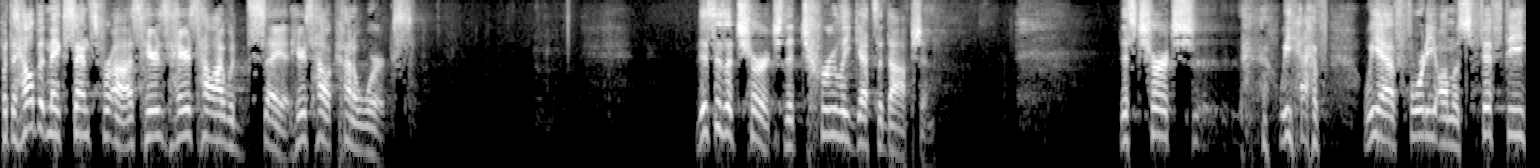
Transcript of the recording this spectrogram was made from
But to help it make sense for us, here's, here's how I would say it. Here's how it kind of works. This is a church that truly gets adoption. This church, we have, we have 40, almost 50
